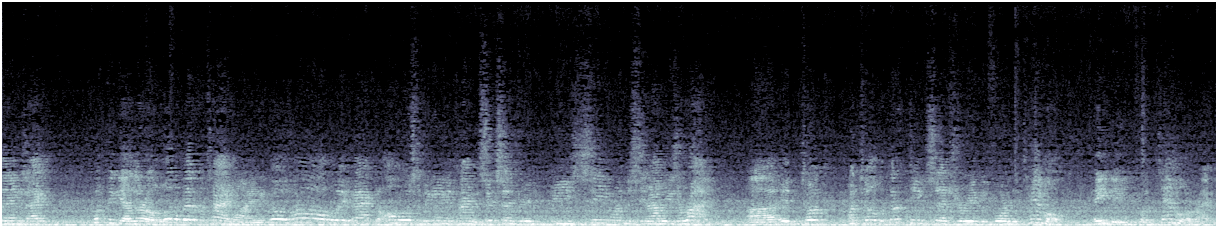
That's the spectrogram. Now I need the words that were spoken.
things, I put together a little bit of a timeline. It goes all the way back to almost the beginning of time, the 6th century BC when the Sinhalese arrived. Uh, it took until the 13th century before the Tamil, AD, before the Tamil arrived.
